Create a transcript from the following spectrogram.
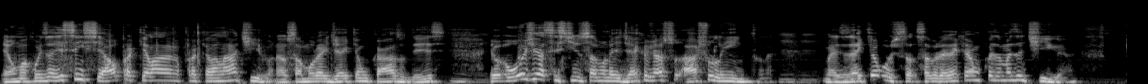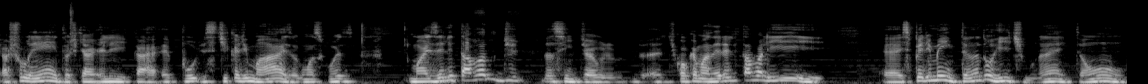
é uma coisa essencial para aquela, aquela narrativa, né? O Samurai Jack é um caso desse. Uhum. Eu, hoje, assistindo o Samurai Jack, eu já acho, lento, né? Uhum. Mas é que o Samurai Jack é uma coisa mais antiga. Né? Acho lento, acho que ele é, estica demais algumas coisas. Mas ele tava, de, assim, de, de qualquer maneira, ele tava ali é, experimentando o ritmo, né? Então,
